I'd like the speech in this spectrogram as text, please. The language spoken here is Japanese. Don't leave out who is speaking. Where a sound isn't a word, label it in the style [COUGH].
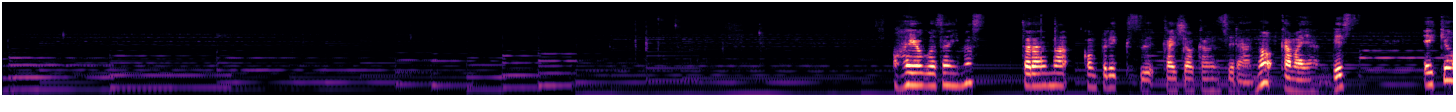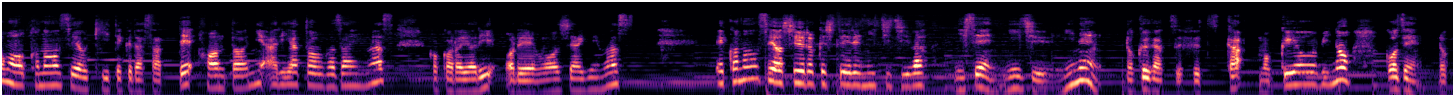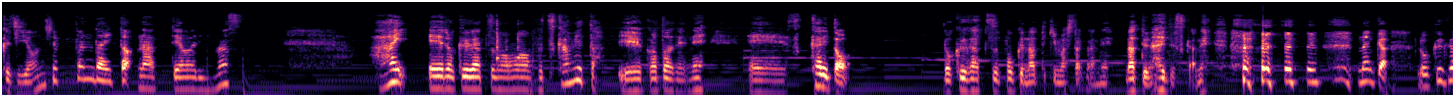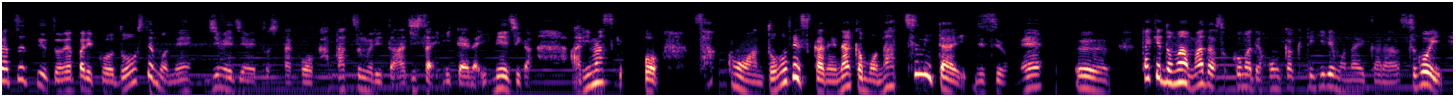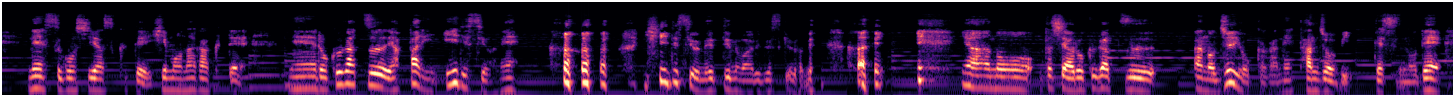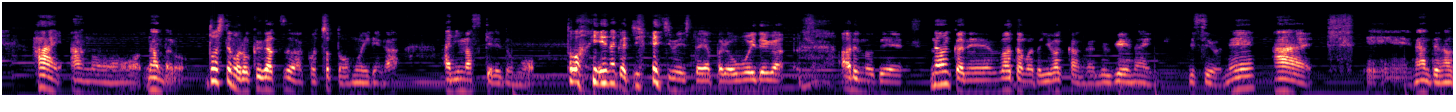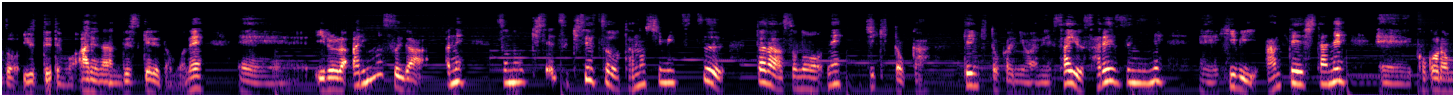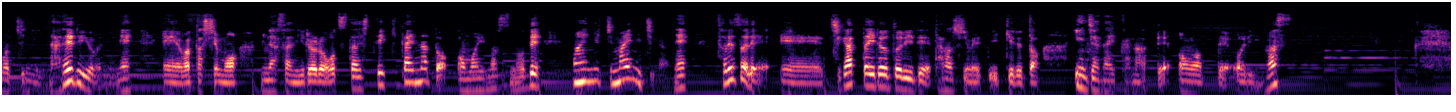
Speaker 1: おはようございます。トラウマコンプレックス解消カウンセラーのかまやんです。え今日もこの音声を聞いてくださって本当にありがとうございます。心よりお礼申し上げます。えこの音声を収録している日時は2022年6月2日木曜日の午前6時40分台となっております。はい、えー、6月ももう2日目ということでね、えー、すっかりと6月っぽくなってきましたかね。なってないですかね。[LAUGHS] なんか、6月っていうと、やっぱりこう、どうしてもね、ジメジメとしたこう、カタツムリとアジサイみたいなイメージがありますけど、昨今はどうですかね。なんかもう夏みたいですよね。うん。だけどまあまだそこまで本格的でもないから、すごいね、過ごしやすくて、日も長くて、ね、6月やっぱりいいですよね。[LAUGHS] いいですよねっていうのもあれですけどね。[LAUGHS] はい。いや、あの、私は6月、あの、14日がね、誕生日ですので、はい、あの、なんだろう。どうしても6月は、こう、ちょっと思い出がありますけれども、とはいえ、なんかジメジメしたやっぱり思い出があるので、なんかね、まだまだ違和感が拭えないですよね。はい。えー、なんでなど言っててもあれなんですけれどもね、えー、いろいろありますが、ね、その季節季節を楽しみつつ、ただそのね、時期とか天気とかにはね、左右されずにね、えー、日々安定したね、えー、心持ちになれるようにね、えー、私も皆さんにいろいろお伝えしていきたいなと思いますので、毎日毎日がね、それぞれ、え違った彩りで楽しめていけるといいんじゃないかなって思っております。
